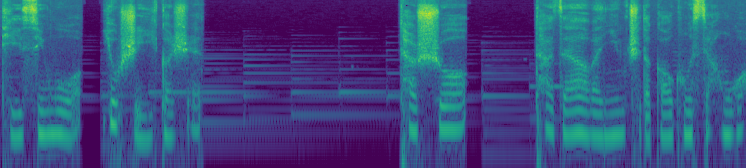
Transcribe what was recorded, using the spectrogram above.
提醒我又是一个人。他说他在二万英尺的高空想我，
